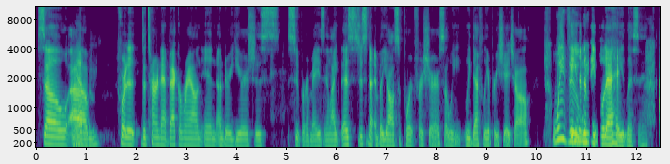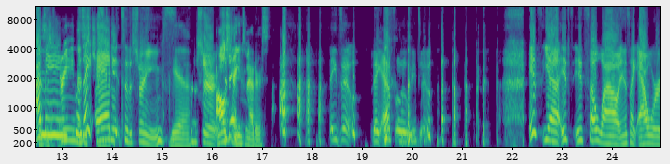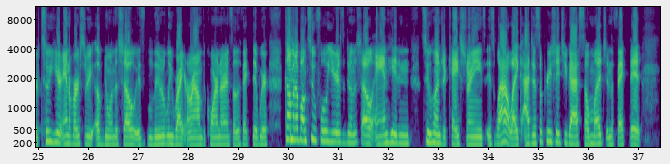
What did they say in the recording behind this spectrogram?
So Yep. um for the to turn that back around in under a year is just super amazing. Like that's just nothing but y'all support for sure. So we we definitely appreciate y'all. We do. Even We- the people that hate listen. I mean, stream 'cause is they add it to the streams. Yeah. for sure. All streams matters. they do. They absolutely do. it's yeah, it's it's so wild, and it's like our two year anniversary of doing the show is literally right around the corner, and so the fact that we're coming up on two full years of doing the show and hitting 200k streams is wow. Like I just appreciate you guys so much, and the fact that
